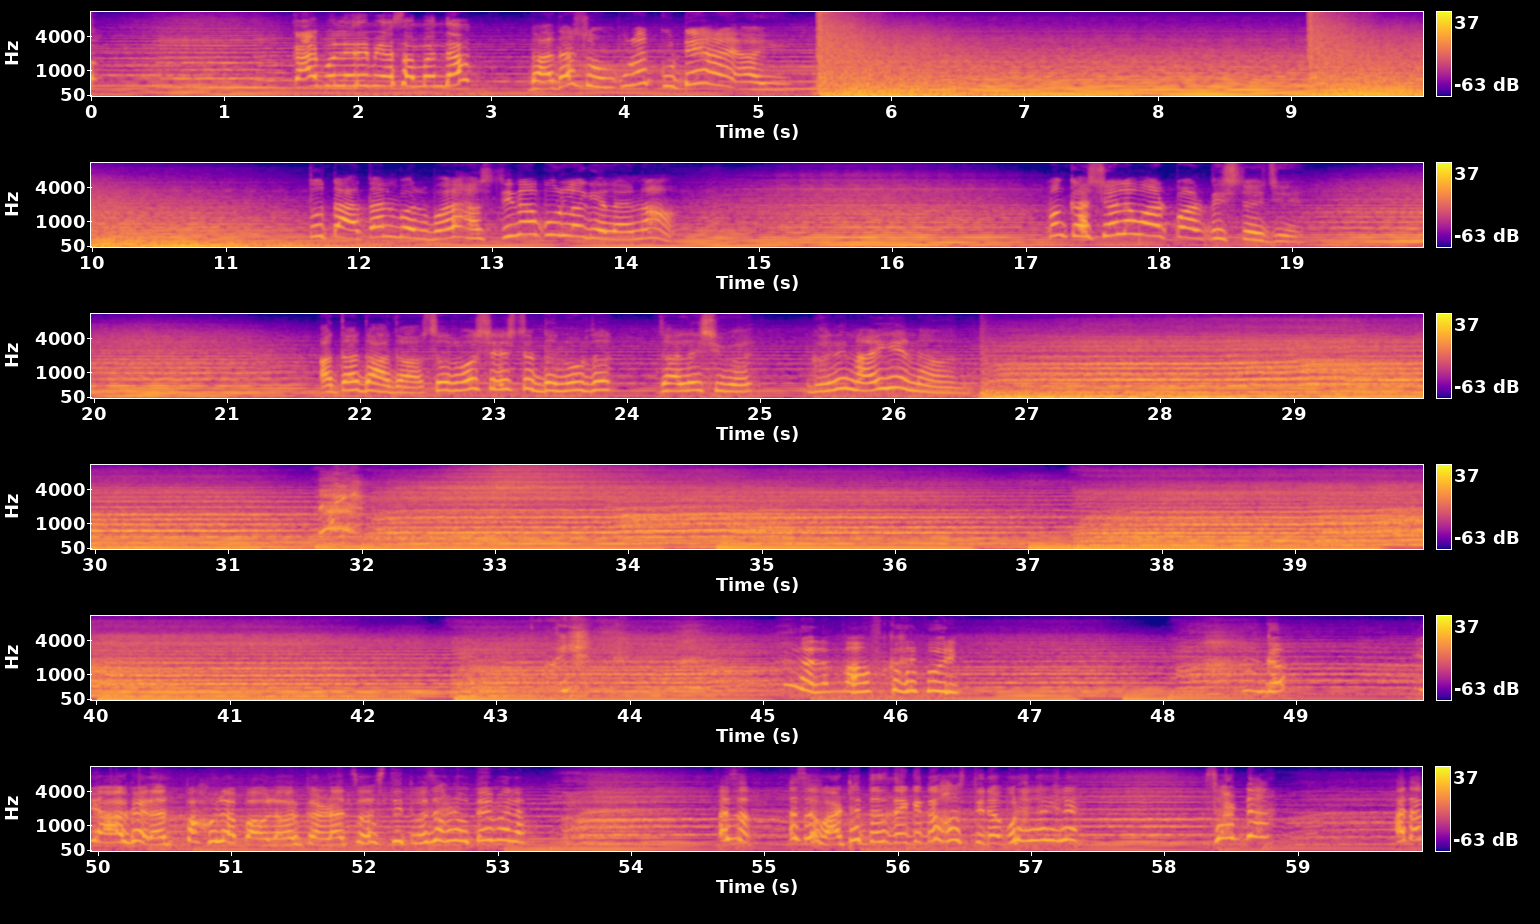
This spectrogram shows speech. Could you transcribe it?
काय बोलले रे मी असंबंध? दादा सोमपुरात कुठे आहे आई? तू तातांबरोबर हस्तिनापूरला गेलाय ना? मग कशाला वाट पाहतीस त्याची? आता दादा सर्वश्रेष्ठ धनुर्धर झाल्याशिवाय घरी नाही येणार. मला माफ कर पोरी. ग या घरात पावला पावलावर कर्णाचं अस्तित्व जाणवतंय मला. असं असं वाटतच नाही की तो हस्तिनापुराला गेलाय. असं वाटतं? आता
